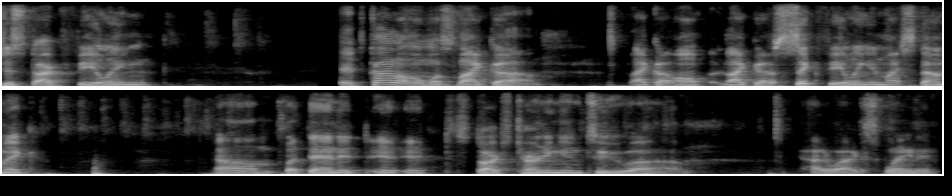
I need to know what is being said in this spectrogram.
just start feeling. It's kind of almost like a, like a like a sick feeling in my stomach. Um, but then it, it it starts turning into uh, how do I explain it?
